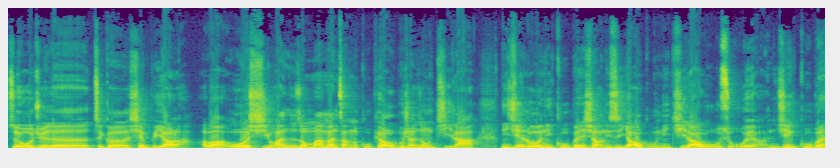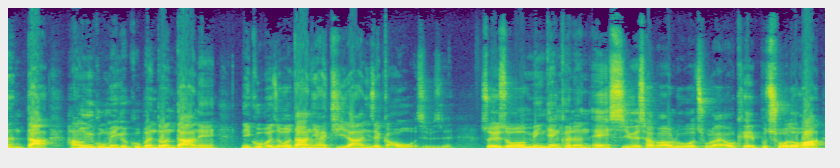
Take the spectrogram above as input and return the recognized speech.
所以我觉得这个先不要啦，好不好？我喜欢这种慢慢涨的股票，我不喜欢这种急拉。你今天如果你股本小，你是妖股，你急拉我无所谓啊。你今天股本很大，航运股每个股本都很大呢，你股本这么大，你还急拉，你在搞我是不是？所以说明天可能，诶，十月财报如果出来，OK 不错的话。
